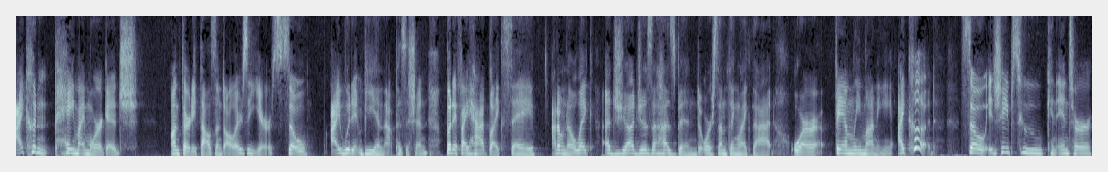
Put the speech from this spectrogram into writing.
I couldn't pay my mortgage on $30,000 a year. So I wouldn't be in that position. But if I had, like, say, I don't know, like a judge as a husband or something like that, or family money, I could. So it shapes who can enter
